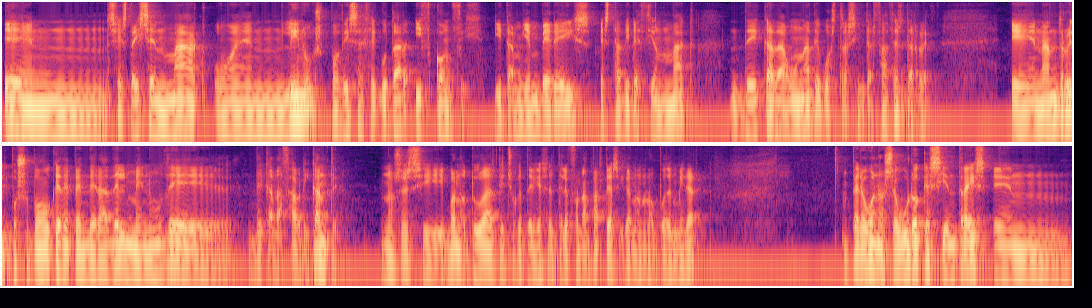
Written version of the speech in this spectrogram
si estáis en Mac o en Linux podéis ejecutar ifconfig y también veréis esta dirección MAC de cada una de vuestras interfaces de red. En Android pues supongo que dependerá del menú de cada fabricante. No sé si. Bueno, tú has dicho que tenías el teléfono aparte, así que no, lo puedes mirar. Pero bueno, seguro que si entráis en,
